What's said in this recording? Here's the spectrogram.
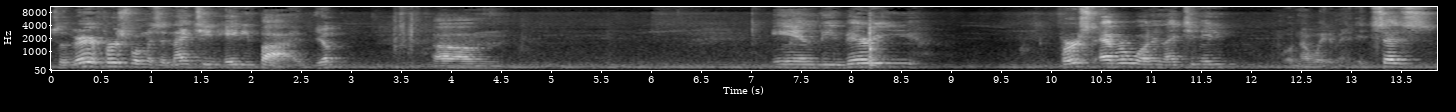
So the very first one was in 1985. Yep. Um, and the very first ever one in 1980. Oh, no, wait a minute. It says.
